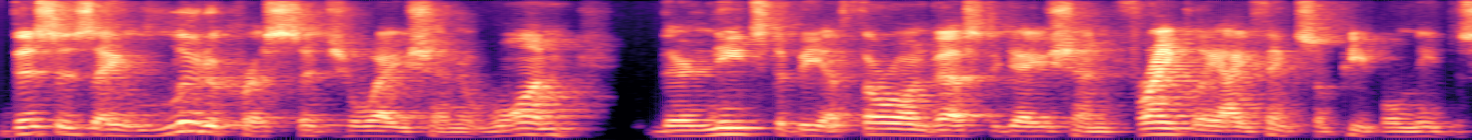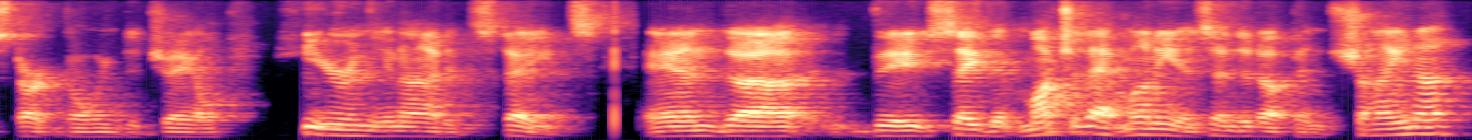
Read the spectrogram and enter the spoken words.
This is a ludicrous situation. One, there needs to be a thorough investigation. Frankly, I think some people need to start going to jail here in the United States. And uh, they say that much of that money has ended up in China,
